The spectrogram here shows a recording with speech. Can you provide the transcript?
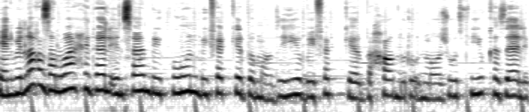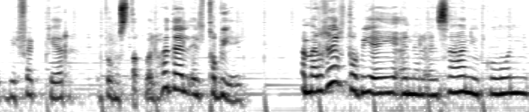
يعني باللحظة الواحدة الإنسان بيكون بيفكر بماضيه وبيفكر بحاضره الموجود فيه وكذلك بيفكر بمستقبله. هذا الطبيعي. أما الغير طبيعي أن الإنسان يكون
